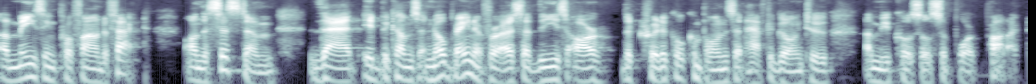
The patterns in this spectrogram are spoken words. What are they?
amazing profound effect on the system that it becomes a no-brainer for us that these are the critical components that have to go into a mucosal support product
